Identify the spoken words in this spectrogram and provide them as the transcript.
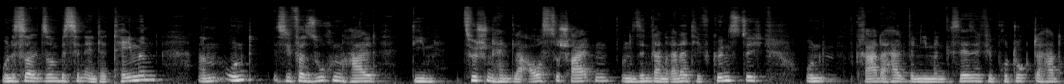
und es ist halt so ein bisschen Entertainment. Ähm, und sie versuchen halt die Zwischenhändler auszuschalten und sind dann relativ günstig. Und gerade halt, wenn jemand sehr, sehr viele Produkte hat,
